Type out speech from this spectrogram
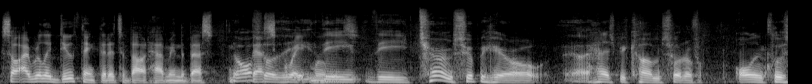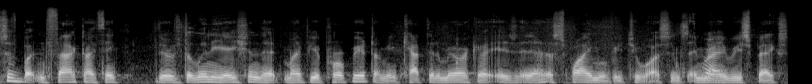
So I really do think that it's about having the best, also, best the, great movies. The, the term superhero uh, has become sort of all-inclusive, but in fact, I think there's delineation that might be appropriate. I mean, Captain America is a spy movie to us in, in many Right. respects.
